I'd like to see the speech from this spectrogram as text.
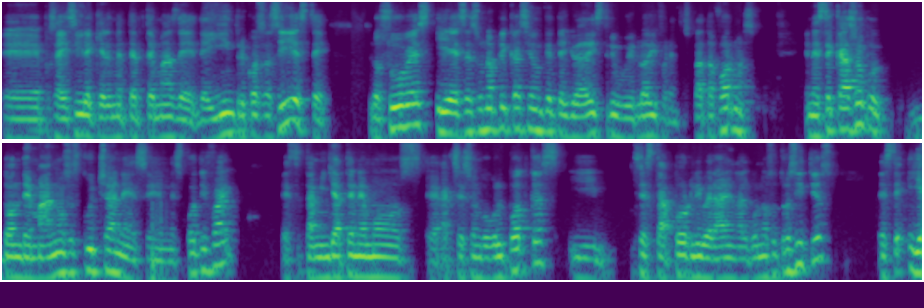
Eh, pues ahí sí le quieres meter temas de, de, intro y cosas así, este, lo subes y esa es una aplicación que te ayuda a distribuirlo a diferentes plataformas. En este caso, pues, donde más nos escuchan es en Spotify. Este, también ya tenemos eh, acceso en Google Podcast y se está por liberar en algunos otros sitios. Este, y,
